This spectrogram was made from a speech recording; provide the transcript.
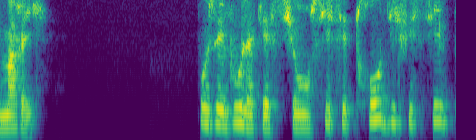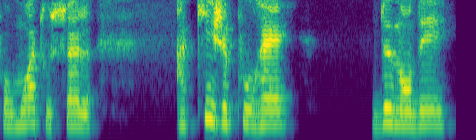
Marie. Posez-vous la question, si c'est trop difficile pour moi tout seul, à qui je pourrais demander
